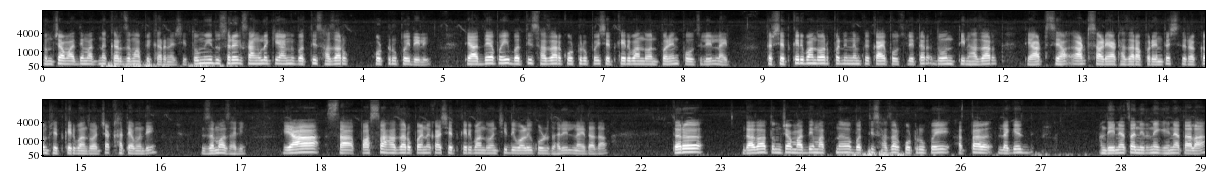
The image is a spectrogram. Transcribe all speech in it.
तुमच्या माध्यमातून कर्जमाफी करण्याची. तुम्ही दुसरं एक सांगलं की आम्ही बत्तीस हजार कोटी रुपये दिले. ते अद्यापही बत्तीस हजार कोटी रुपये शेतकरी बांधवांपर्यंत पोहोचलेले नाहीत. तर शेतकरी बांधवांपर्यंत नेमके काय पोहोचले तर दोन तीन हजार ते आठ आठ साडेआठ हजारापर्यंत रक्कम शेतकरी बांधवांच्या खात्यामध्ये जमा झाली. या सा पाच सहा हजार रुपयानं का शेतकरी बांधवांची दिवाळी गोड झालेली नाही दादा. तर दादा तुमच्या माध्यमातून बत्तीस हजार कोटी रुपये आत्ता लगेच देण्याचा निर्णय घेण्यात आला.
